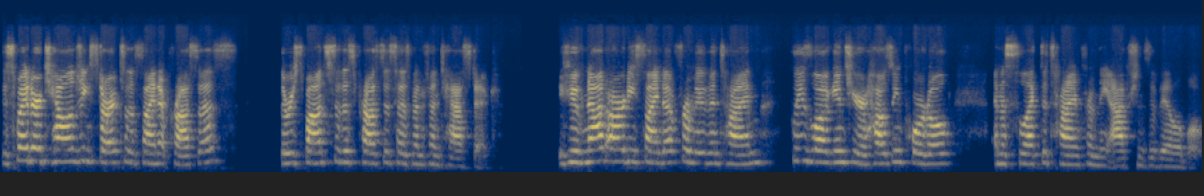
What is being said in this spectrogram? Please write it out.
Despite our challenging start to the sign-up process, the response to this process has been fantastic. If you have not already signed up for move-in time, please log into your housing portal and select a time from the options available.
